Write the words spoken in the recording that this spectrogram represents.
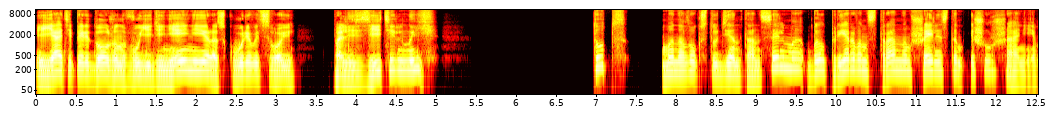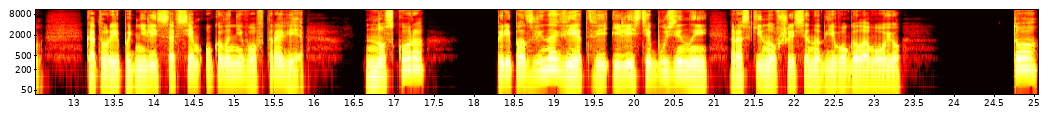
и я теперь должен в уединении раскуривать свой полезительный... Тут монолог студента Ансельма был прерван странным шелестом и шуршанием, которые поднялись совсем около него в траве, но скоро переползли на ветви и листья бузины, раскинувшиеся над его головою. То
